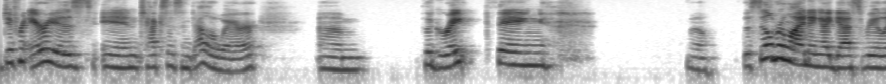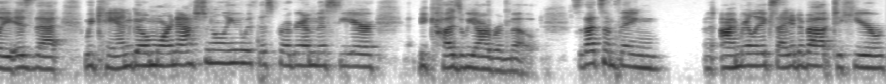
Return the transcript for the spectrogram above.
different areas in Texas and Delaware. Um, the great thing, well, the silver lining, I guess, really is that we can go more nationally with this program this year because we are remote. So that's something I'm really excited about to hear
